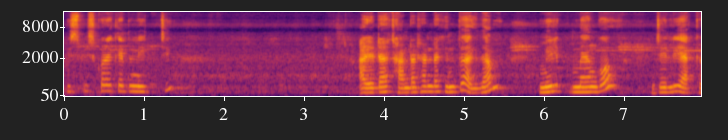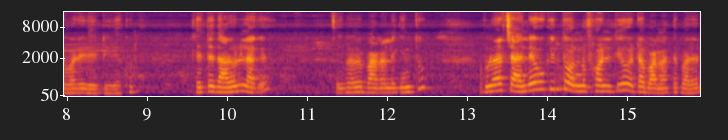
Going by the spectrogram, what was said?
পিস পিস করে কেটে নিচ্ছি। আর এটা ঠান্ডা ঠান্ডা কিন্তু একদম মিল্ক ম্যাঙ্গো জেলি একেবারে রেডি দেখুন। খেতে দারুণ লাগে। এইভাবে বানালে কিন্তু আপনারা চাইলেও কিন্তু অন্য ফল দিয়েও এটা বানাতে পারেন।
